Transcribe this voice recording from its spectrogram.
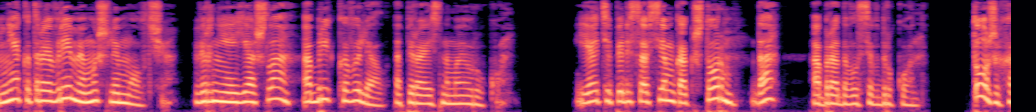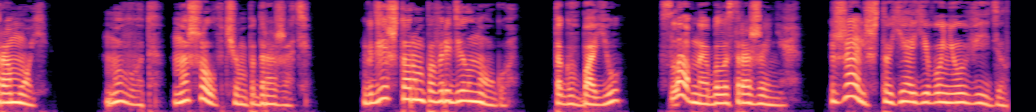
Некоторое время мы шли молча. Вернее, я шла, а Брик ковылял, опираясь на мою руку. «Я теперь совсем как шторм, да?» — обрадовался вдруг он. «Тоже хромой. Ну вот, нашел в чем подражать. Где шторм повредил ногу? Так в бою. Славное было сражение. Жаль, что я его не увидел.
